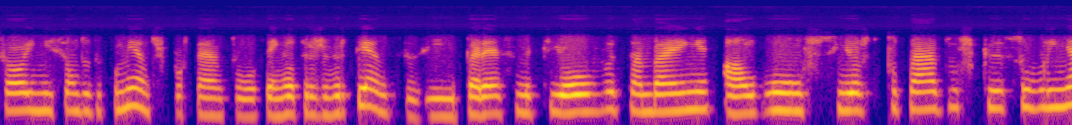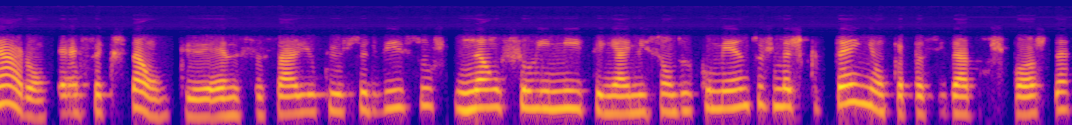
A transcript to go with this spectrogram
só emissão de documentos, portanto tem outras vertentes e parece-me que houve também alguns senhores deputados que sublinharam essa questão, que é necessário que os serviços não se limitem à emissão de documentos, mas que tenham capacidade de resposta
